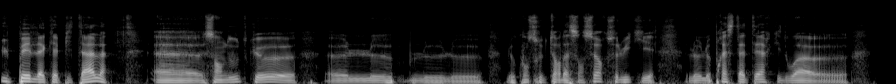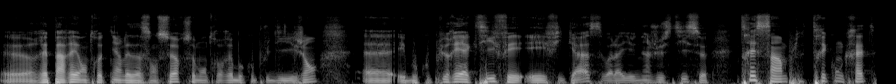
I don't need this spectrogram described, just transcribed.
huppé de la capitale, sans doute que le, le, constructeur d'ascenseur, celui qui est le, prestataire qui doit réparer, entretenir les ascenseurs, se montrerait beaucoup plus diligent et beaucoup plus réactif et efficace. Voilà, il y a une injustice très simple, très concrète,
